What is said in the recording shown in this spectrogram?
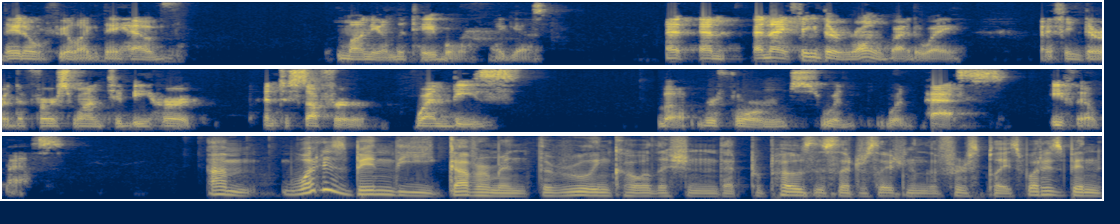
they don't feel like they have money on the table. I guess, and and and I think they're wrong. By the way, I think they're the first one to be hurt and to suffer when these uh, reforms would would pass if they'll pass. Um, what has been the government, the ruling coalition that proposed this legislation in the first place? What has been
